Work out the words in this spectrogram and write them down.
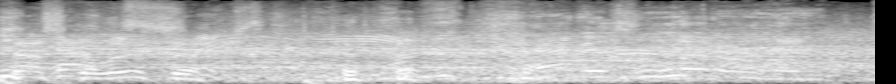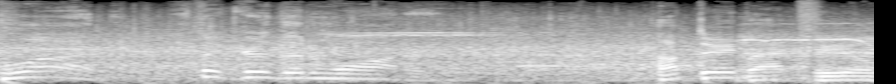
Tuscaloosa. that is literally blood thicker than water. Update backfield.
